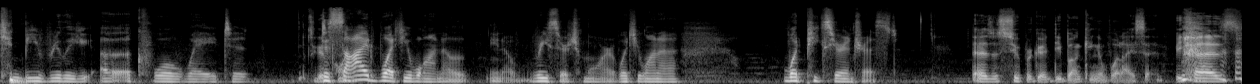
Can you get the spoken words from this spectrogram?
can be really a, a cool way to good point. decide what you want to, you know, research more, what you want to, what piques your interest. That is a super good debunking of what I said because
